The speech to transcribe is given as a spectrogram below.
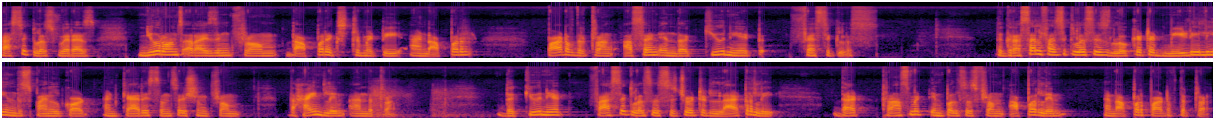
fasciculus, whereas neurons arising from the upper extremity and upper part of the trunk ascend in the cuneate fasciculus. The gracile fasciculus is located medially in the spinal cord and carries sensation from the hind limb and the trunk. The cuneate fasciculus is situated laterally that transmit impulses from upper limb and upper part of the trunk.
